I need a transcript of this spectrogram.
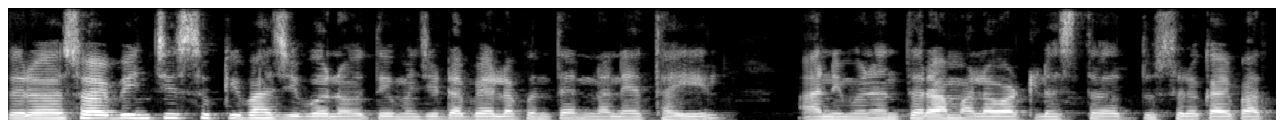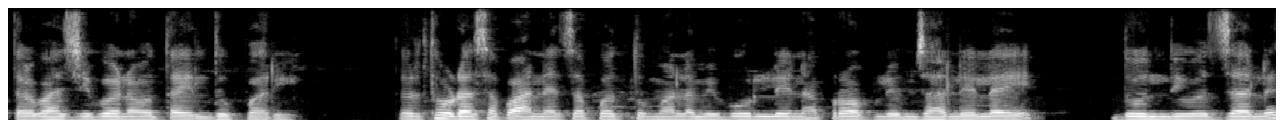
तर सोयाबीनची सुकी भाजी बनवते. म्हणजे डब्याला पण त्यांना नेता येईल. आणि मग नंतर आम्हाला वाटलंच तर दुसरं काय पातळ भाजी बनवता येईल दुपारी. तर थोडासा पाण्याचा पण तुम्हाला मी बोलले ना प्रॉब्लेम झालेला आहे. दोन दिवस झाले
